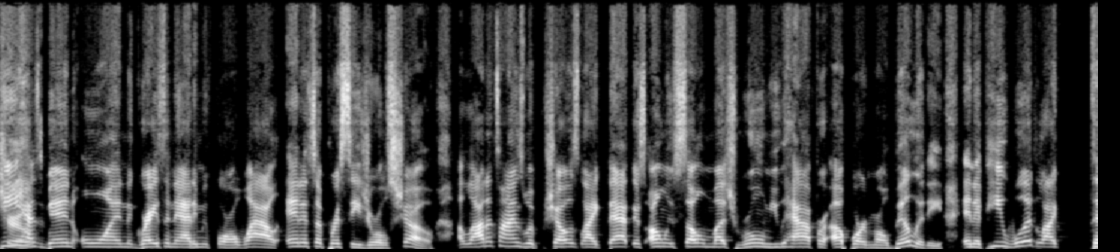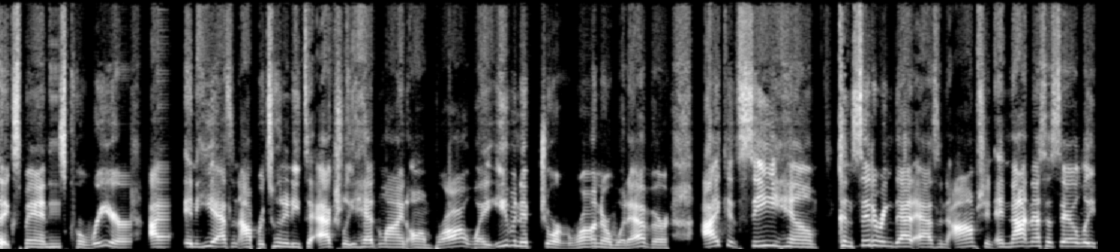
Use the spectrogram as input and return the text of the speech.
He True. has been on Grey's Anatomy for a while, and it's a procedural show. A lot of times with shows like that, there's only so much room you have for upward mobility. And if he would like to expand his career, I and he has an opportunity to actually headline on Broadway, even if short run or whatever, I could see him considering that as an option and not necessarily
